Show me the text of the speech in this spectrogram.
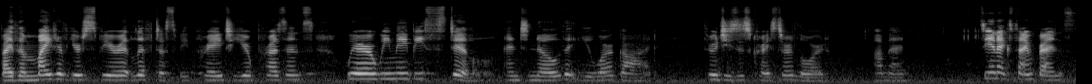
By the might of your Spirit, lift us, we pray, to your presence, where we may be still and know that you are God. Through Jesus Christ our Lord. Amen. See you next time, friends.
